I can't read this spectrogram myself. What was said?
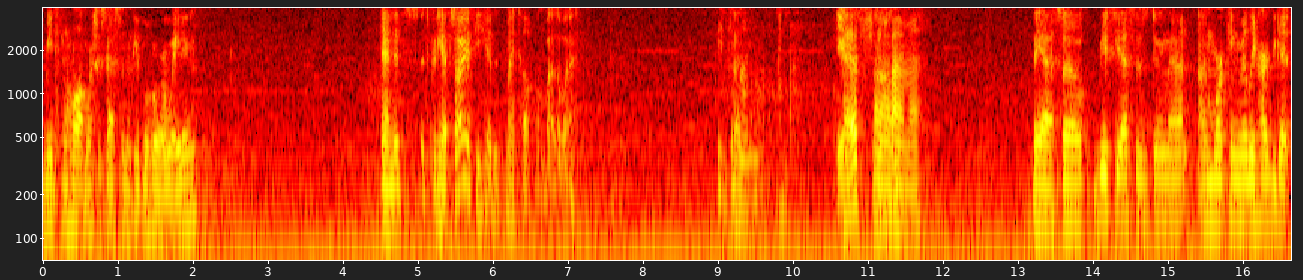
meeting a whole lot more success than the people who are waiting. And it's it's pretty happy. Sorry if you hear my telephone, by the way. It's Uh, fine. yeah, it's, it's um, fine, man. But yeah, so BCS is doing that. I'm working really hard to get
